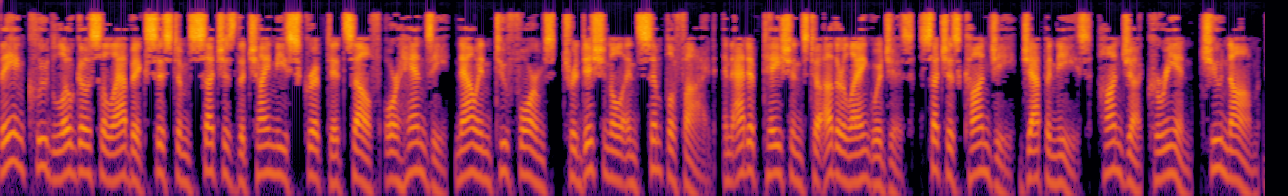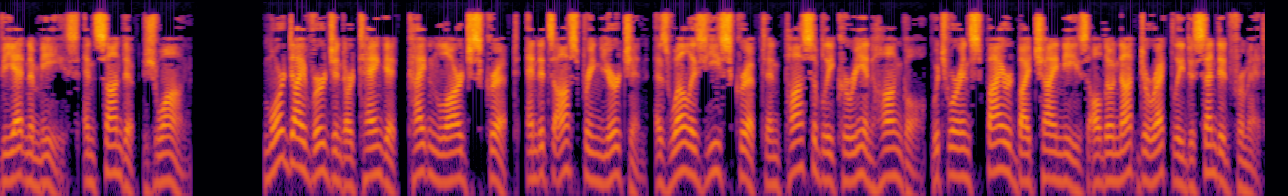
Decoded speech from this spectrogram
They include logosyllabic systems such as the Chinese script itself or Hanzi, now in two forms, traditional and simplified, and adaptations to other languages, such as Kanji Japanese, Hanja Korean, Chữ Nôm Vietnamese, and Sawndip Zhuang. More divergent are Tangut, Khitan large script, and its offspring Jurchen, as well as Yi script and possibly Korean Hangul, which were inspired by Chinese although not directly descended from it.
